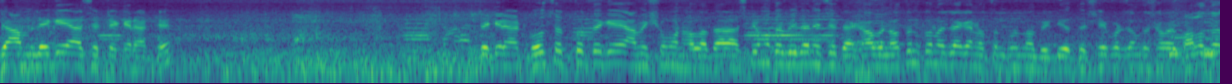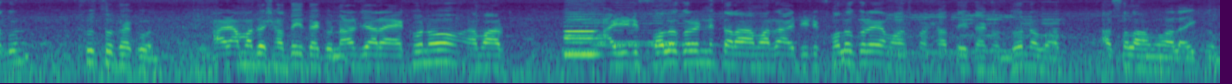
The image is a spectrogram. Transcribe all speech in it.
জাম লেগে আছে টেকেরহাটে টেকেরহাট গোল চত্বর থেকে আমি সুমন হলাদার। আজকের মতো বিদায় নিচ্ছি, দেখা হবে নতুন কোনো জায়গায়, নতুন কোনো ভিডিওতে। সেই পর্যন্ত সবাই ভালো থাকুন, সুস্থ থাকুন, আর আমাদের সাথেই থাকুন। আর যারা এখনও আমার আইডিটি ফলো করেননি, তারা আমার আইডিটি ফলো করে আমার সাথেই থাকুন। ধন্যবাদ। আসসালামু আলাইকুম।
